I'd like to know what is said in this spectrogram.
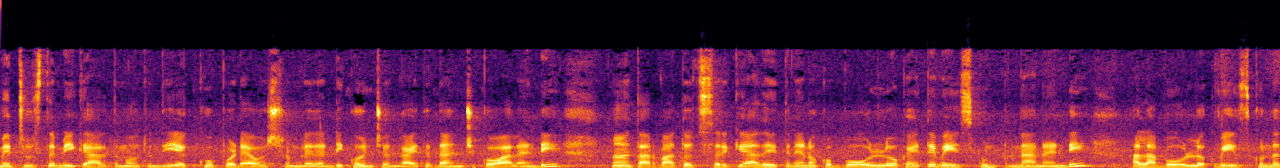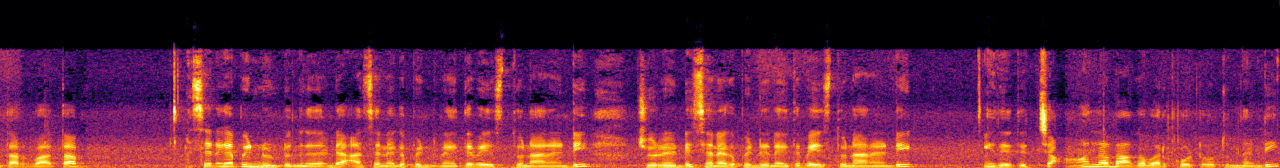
మీరు చూస్తే మీకే అర్థమవుతుంది. ఎక్కువ పొడి అవసరం లేదండి. కొంచెంగా అయితే దంచుకోవాలండి. తర్వాత వచ్చేసరికి అదైతే నేను ఒక బౌల్లోకి అయితే వేసుకుంటున్నానండి. అలా బౌల్లోకి వేసుకున్న తర్వాత శనగపిండి ఉంటుంది కదండి. ఆ శనగపిండిని అయితే వేస్తున్నానండి. చూడండి శనగపిండిని అయితే వేస్తున్నానండి. ఇదైతే చాలా బాగా వర్కౌట్ అవుతుందండి.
